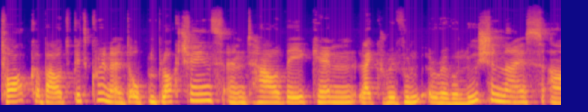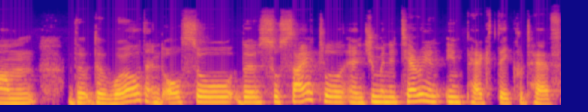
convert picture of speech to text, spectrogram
talk about Bitcoin and open blockchains and how they can like revol- revolutionize um, the, the world and also the societal and humanitarian impact they could have.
